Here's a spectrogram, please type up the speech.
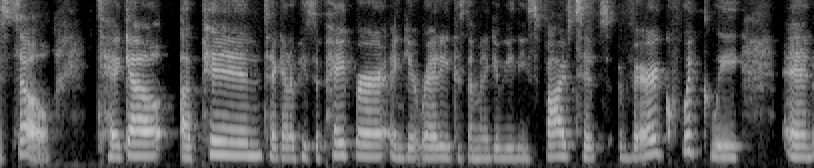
So, take out a pen, take out a piece of paper, and get ready because I'm going to give you these five tips very quickly. And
